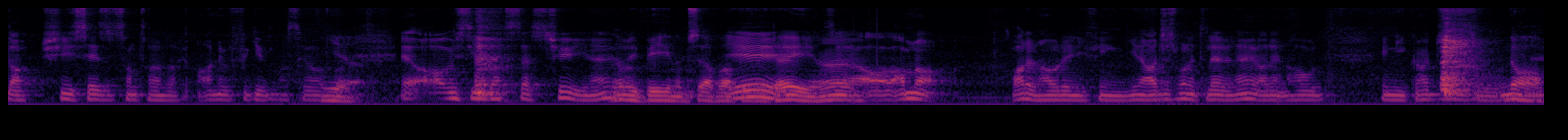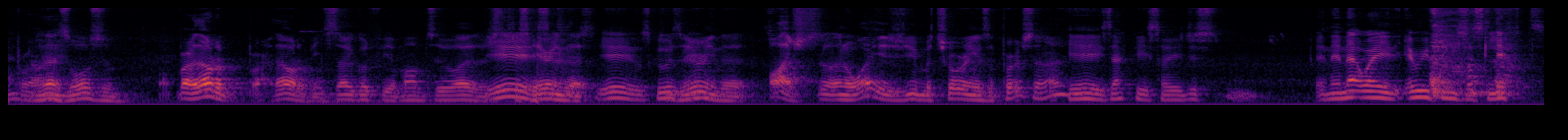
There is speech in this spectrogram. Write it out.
like she says sometimes like I never forgive myself. Yeah. Yeah, obviously that's that's true, you know. They'll be beating themselves up yeah, every day, you know? so I, I'm not. I don't hold anything. You know, I just wanted to let her know I don't hold any grudges. Or, you No, know, bro, that's awesome. Bro, that would have, bro, that would have been so good for your mum too, eh? Just, yeah, just hearing so that, it's- Yeah, it was good. just man. hearing that. Oh, it's, in a way, is you maturing as a person, eh? Yeah, exactly. So you just, and then that way everything's just left.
